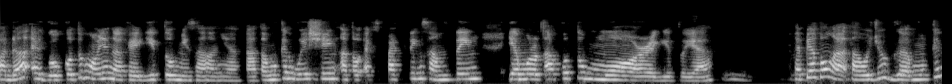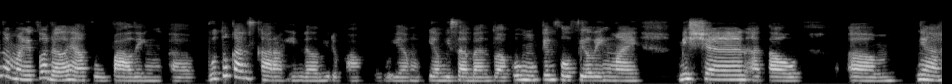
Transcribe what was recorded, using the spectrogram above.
padahal egoku tuh maunya nggak kayak gitu misalnya atau mungkin wishing atau expecting something yang menurut aku tuh more gitu ya. Hmm tapi aku nggak tahu juga mungkin memang itu adalah yang aku paling uh, butuhkan sekarang ini dalam hidup aku yang yang bisa bantu aku mungkin fulfilling my mission atau um, ya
